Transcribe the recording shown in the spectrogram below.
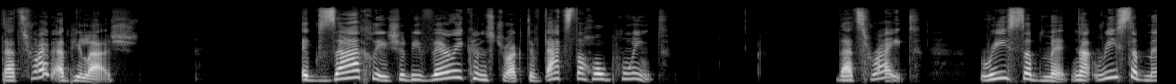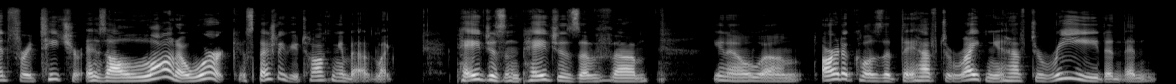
That's right, Abhilash. Exactly. It should be very constructive. That's the whole point. That's right. Resubmit. Now, resubmit for a teacher is a lot of work, especially if you're talking about like pages and pages of, um, you know, um, articles that they have to write and you have to read and then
